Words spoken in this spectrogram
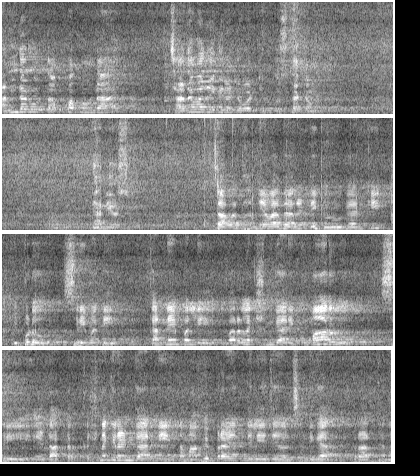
అందరూ తప్పకుండా చదవదగినటువంటి పుస్తకం. ధన్యవాదాలు. చాలా ధన్యవాదాలండి గురువు గారికి. ఇప్పుడు శ్రీమతి కన్నేపల్లి వరలక్ష్మి గారి కుమారులు శ్రీ డాక్టర్ కృష్ణకిరణ్ గారిని తమ అభిప్రాయం తెలియజేయవలసిందిగా ప్రార్థన.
